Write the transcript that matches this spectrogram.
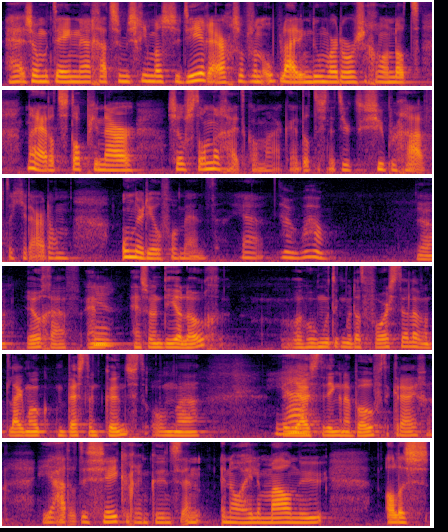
hè, zometeen uh, gaat ze misschien wel studeren ergens of een opleiding doen, waardoor ze gewoon dat, nou ja, dat stapje naar zelfstandigheid kan maken. En dat is natuurlijk super gaaf dat je daar dan onderdeel van bent. Ja, oh, wauw. Ja, heel gaaf. En, en zo'n dialoog, hoe moet ik me dat voorstellen? Want het lijkt me ook best een kunst om uh, de juiste dingen naar boven te krijgen. Ja, dat is zeker een kunst. En, en al helemaal nu alles,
